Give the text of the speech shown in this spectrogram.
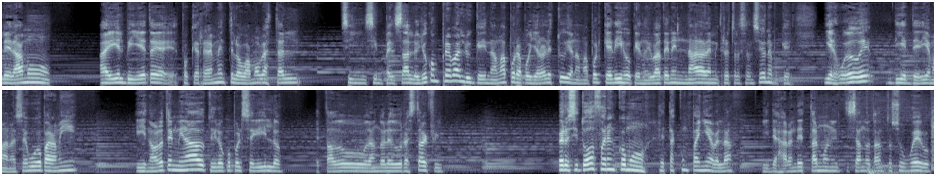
le damos ahí el billete porque realmente lo vamos a gastar sin, sin pensarlo. Yo compré Baldur's Gate nada más por apoyar al estudio, nada más porque dijo que no iba a tener nada de microtransacciones. Porque... Y el juego es 10 de 10, mano. Ese juego para mí, y no lo he terminado, estoy loco por seguirlo. He estado dándole dura a Starfield. Pero si todos fueran como estas compañías, ¿verdad? Y dejaran de estar monetizando tanto sus juegos.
